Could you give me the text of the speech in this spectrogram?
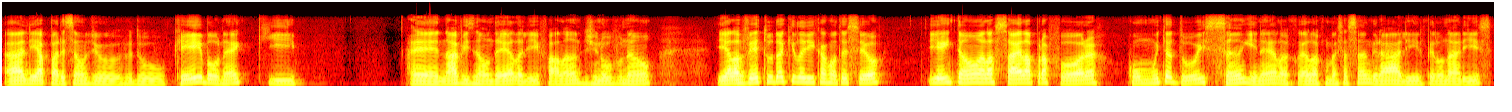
ali a aparição do, do Cable, né? Que é, na visão dela ali, falando de novo não. E ela vê tudo aquilo ali que aconteceu. E então ela sai lá para fora com muita dor e sangue, né? Ela, ela começa a sangrar ali pelo nariz.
